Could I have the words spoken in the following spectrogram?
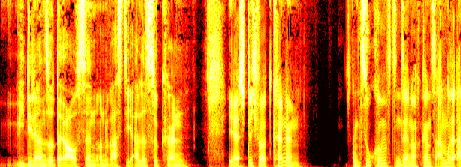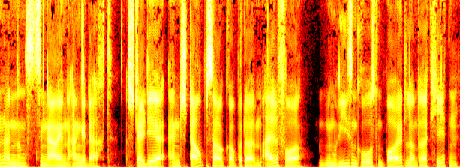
wie die dann so drauf sind und was die alles so können. Ja, Stichwort können. In Zukunft sind ja noch ganz andere Anwendungsszenarien angedacht. Stell dir einen Staubsaugroboter im All vor, mit einem riesengroßen Beutel und Raketen.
